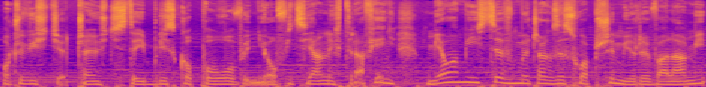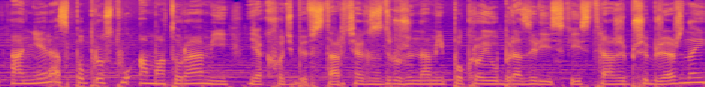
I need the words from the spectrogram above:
Oczywiście część z tej blisko połowy nieoficjalnych trafień miała miejsce w meczach ze słabszymi rywalami, a nieraz po prostu amatorami, jak choćby w starciach z drużynami pokroju brazylijskiej Straży Przybrzeżnej,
